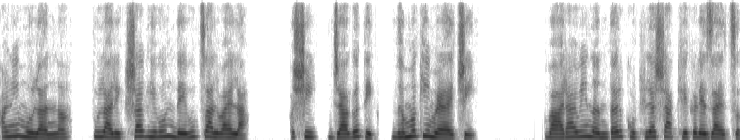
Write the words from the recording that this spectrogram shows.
आणि मुलांना तुला रिक्षा घेऊन देऊ चालवायला अशी जागतिक धमकी मिळायची. बारावी नंतर कुठल्या शाखेकडे जायचं?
